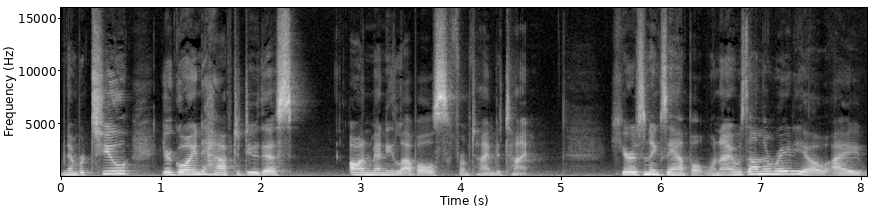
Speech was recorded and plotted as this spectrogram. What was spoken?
Number two, you're going to have to do this on many levels from time to time. Here's an example. When I was on the radio, I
